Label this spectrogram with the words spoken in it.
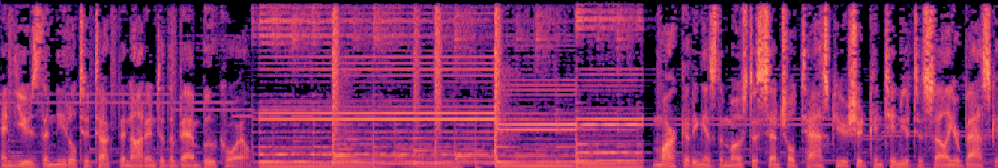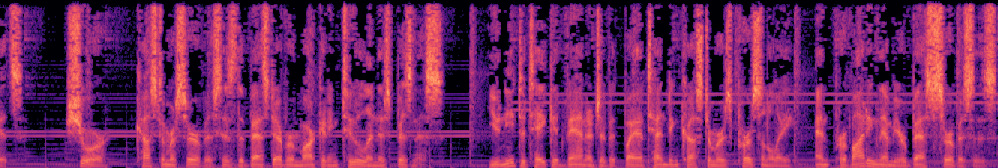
and use the needle to tuck the knot into the bamboo coil. Marketing is the most essential task you should continue to sell your baskets. Sure, Customer service is the best ever marketing tool in this business. You need to take advantage of it by attending customers personally, and providing them your best services.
